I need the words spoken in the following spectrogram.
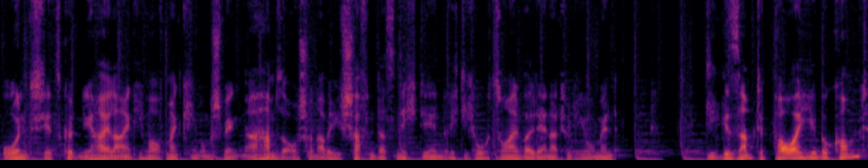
Und jetzt könnten die Heiler eigentlich mal auf meinen King umschwenken. Ah, haben sie auch schon, aber die schaffen das nicht, den richtig hochzuhalten, weil der natürlich im Moment die gesamte Power hier bekommt.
